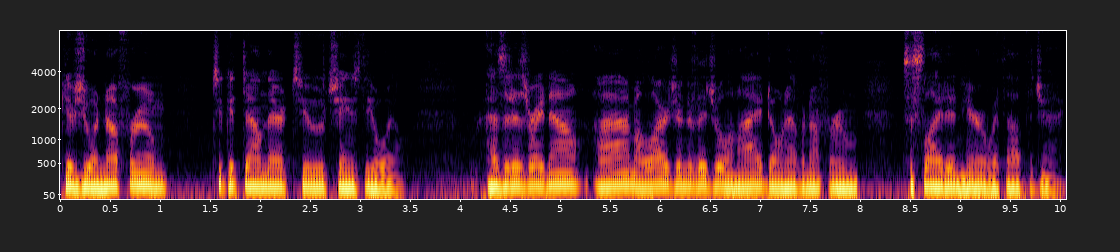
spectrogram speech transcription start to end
gives you enough room to get down there to change the oil. As it is right now, I'm a large individual and I don't have enough room to slide in here without the jack.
